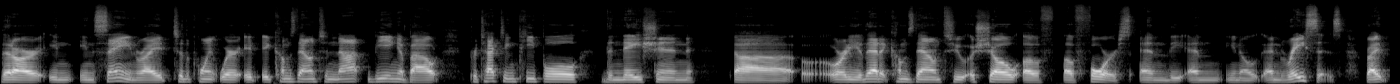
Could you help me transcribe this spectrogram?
that are in, insane right? To the point where it, it comes down to not being about protecting people the nation uh, or any of that. It comes down to a show of of force and the and you know and races, right?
